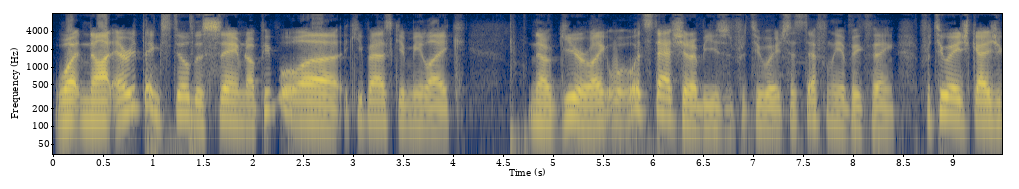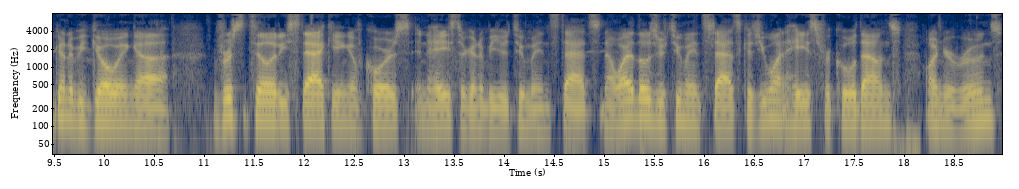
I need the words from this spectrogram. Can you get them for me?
whatnot, everything's still the same. Now, people uh, keep asking me like, now gear, like what stat should I be using for 2H? That's definitely a big thing. For 2H, guys, you're going to be going. Uh, versatility stacking, of course, and haste are going to be your two main stats. Now, why are those your two main stats? Because you want haste for cooldowns on your runes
